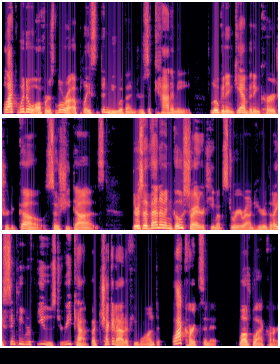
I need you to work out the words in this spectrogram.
Black Widow offers Laura a place at the new Avengers Academy. Logan and Gambit encourage her to go, so she does. There's a Venom and Ghost Rider team up story around here that I simply refuse to recap, but check it out if you want. Blackheart's in it. Love Blackheart.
